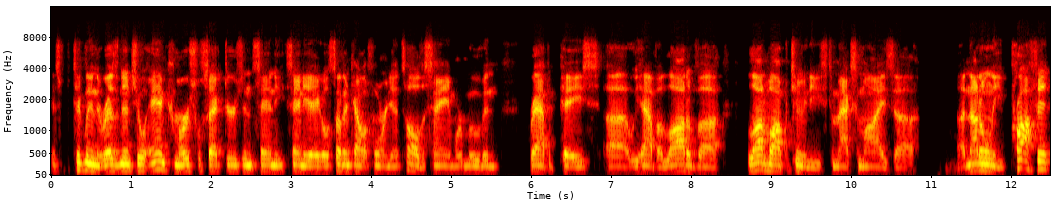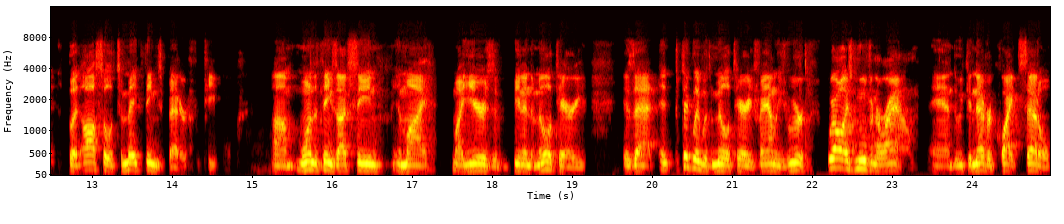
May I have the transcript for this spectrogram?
It's particularly in the residential and commercial sectors in San, San Diego, Southern California. It's all the same. We're moving rapid pace. Uh, we have a lot of uh, a lot of opportunities to maximize uh, uh, not only profit but also to make things better for people. Um, one of the things I've seen in my my years of being in the military is that, it, particularly with military families, we're we're always moving around and we can never quite settle.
